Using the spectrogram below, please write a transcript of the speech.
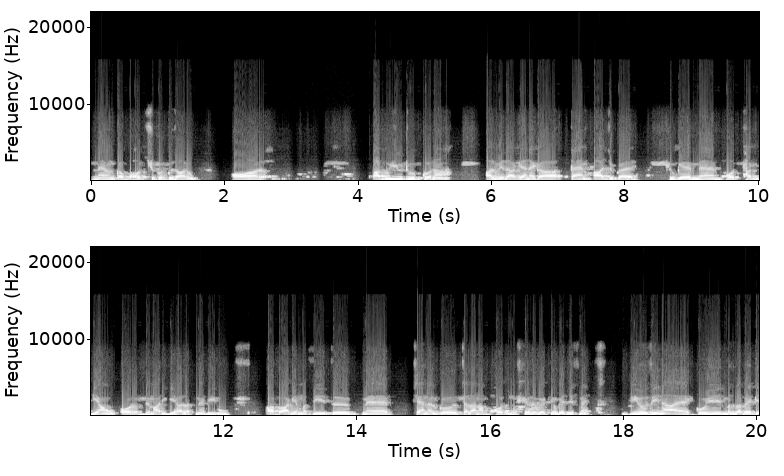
میں ان کا بہت شکر گزار ہوں۔ اور اب یوٹیوب کو نا الوداع کہنے کا ٹائم آ چکا ہے، کیونکہ میں بہت تھک گیا ہوں اور بیماری کی حالت میں بھی ہوں۔ اب آگے مزید میں چینل کو چلانا بہت مشکل ہو گیا، کیونکہ جس میں ویوز ہی نہ آئے۔ کوئی مطلب ہے کہ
